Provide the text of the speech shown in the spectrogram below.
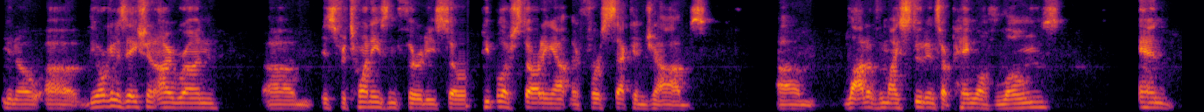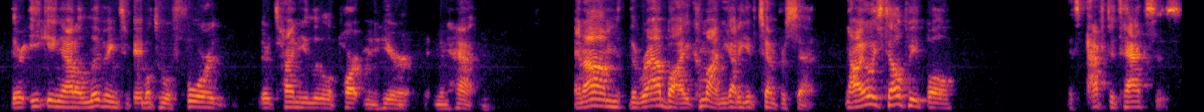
You know, uh, the organization I run um, is for 20s and 30s, so people are starting out in their first, second jobs. Um, a lot of my students are paying off loans, and they're eking out a living to be able to afford their tiny little apartment here in Manhattan. And I'm the rabbi. Come on, you got to give 10%. Now, I always tell people it's after taxes.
